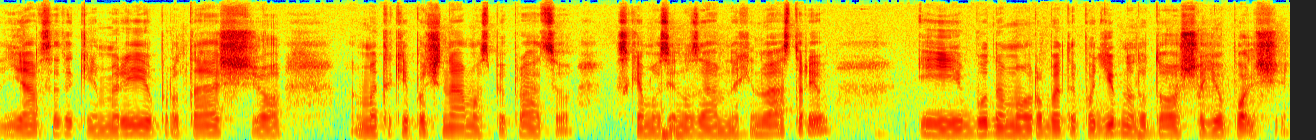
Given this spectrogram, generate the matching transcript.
Я все-таки мрію про те, що ми таки почнемо співпрацю з кимось іноземних інвесторів і будемо робити подібно до того, що є в Польщі.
